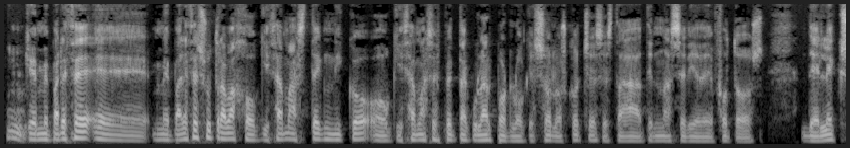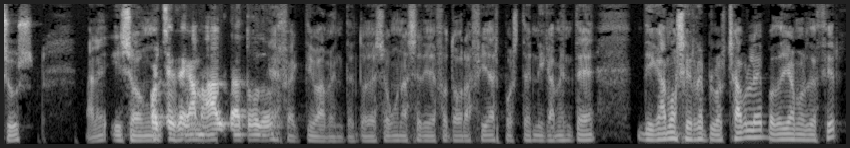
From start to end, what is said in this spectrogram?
Mm. Que me parece, eh, me parece su trabajo quizá más técnico o quizá más espectacular por lo que son los coches. Está, tiene una serie de fotos de Lexus, ¿vale? Y son. Coches de gama alta, todo. Efectivamente. Entonces son una serie de fotografías, pues técnicamente, digamos, irreprochable, podríamos decir.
